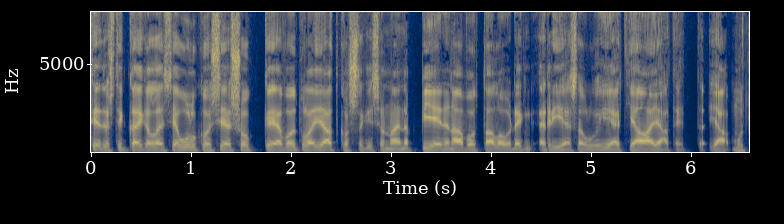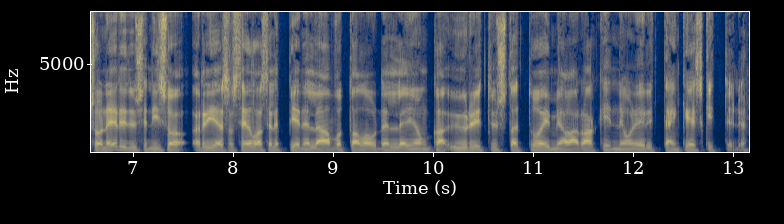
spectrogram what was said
tietysti kaikenlaisia ulkoisia shokkeja voi tulla jatkossakin. Se on aina pienen avotalouden riesaluijat ja ajat. Että, ja, mutta se on erityisen iso riesa sellaiselle pienelle avotaloudelle, jonka yritys tai toimialan rakenne on erittäin keskittynyt.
